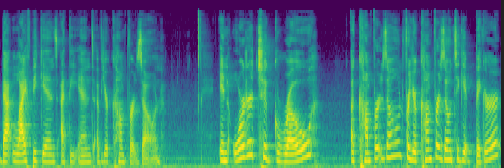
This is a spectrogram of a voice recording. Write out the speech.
that life begins at the end of your comfort zone. In order to grow a comfort zone, for your comfort zone to get bigger,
